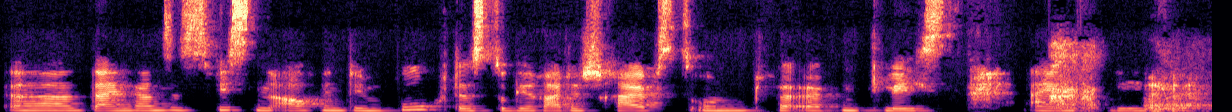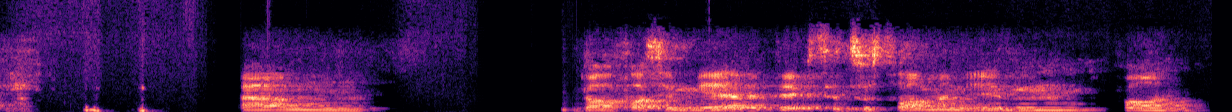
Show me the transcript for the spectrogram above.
äh, dein ganzes Wissen auch in dem Buch, das du gerade schreibst und veröffentlichst, einfließen? ähm, da fasse ich mehrere Texte zusammen, eben von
